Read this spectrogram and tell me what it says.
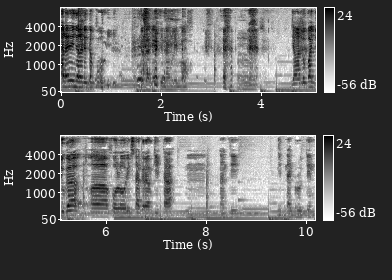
Ada ini jalan ditepui. Kita kayak bintang limo. Jangan lupa juga eh, follow Instagram kita. Hmm, nanti Midnight Routine.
